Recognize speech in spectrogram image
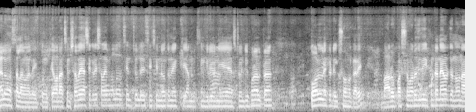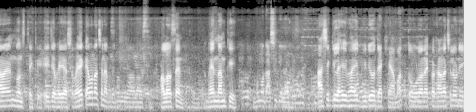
হ্যালো আসসালামু আলাইকুম। কেমন আছেন সবাই? আশা করি সবাই ভালো আছেন। চলে এসেছি নতুন একটি আনবক্সিং ভিডিও নিয়ে S twenty four ultra call recording সহকারে। বারো পাঁচশো বারো জিবি এই ফোনটা নেওয়ার জন্য নারায়ণগঞ্জ থেকে। এই যে ভাইয়া আসে ভাইয়া কেমন আছেন আপনি? ভালো আছেন? ভাইয়ের নাম কি? মোহাম্মদ আশিক এলাই আশিক গিলাহি ভাই ভিডিও দেখে আমার। তো ওনার একটা ধারণা ছিল উনি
